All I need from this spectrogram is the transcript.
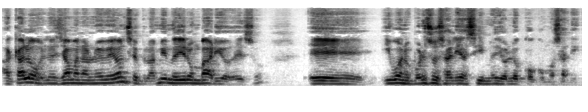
Acá lo, le llaman al 911, pero a mí me dieron varios de eso. Eh, y bueno, por eso salí así medio loco como salí.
